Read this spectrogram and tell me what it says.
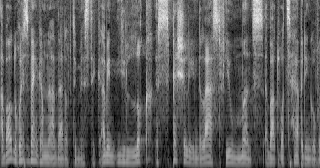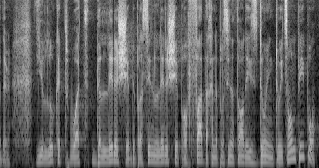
About the West Bank, I'm not that optimistic. I mean, you look, especially in the last few months, about what's happening over there. You look at what the leadership, the Palestinian leadership of Fatah and the Palestinian Authority is doing to its own people.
